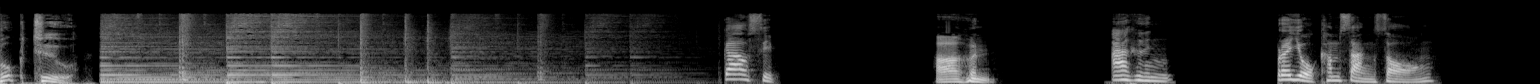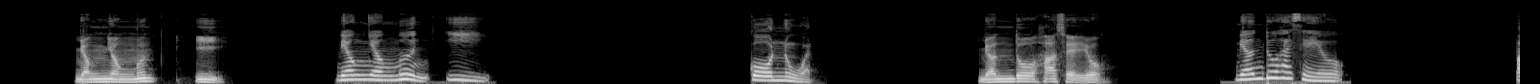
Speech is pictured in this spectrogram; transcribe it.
บุ๊กทูเก้าสิบ 아흔, 아흔, ประโยคคำสั่งสอง 명령문 2, 명령문 2, โกนหนวด 면도하세요. 면도하세요. ไป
